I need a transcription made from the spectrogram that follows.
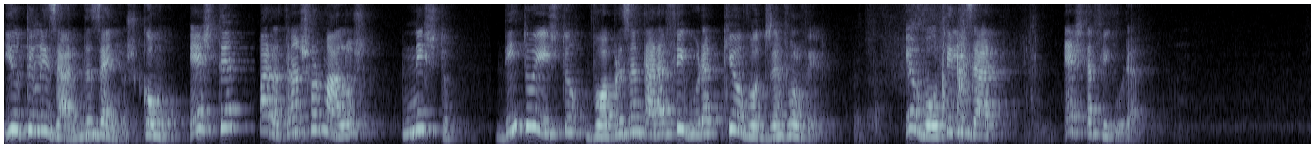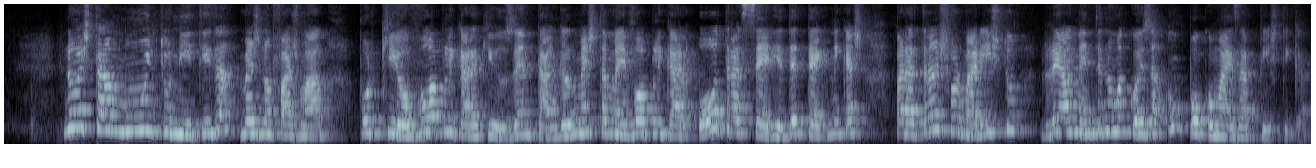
e utilizar desenhos como este para transformá-los nisto. Dito isto, vou apresentar a figura que eu vou desenvolver. Eu vou utilizar esta figura. Não está muito nítida, mas não faz mal, porque eu vou aplicar aqui o Zentangle, mas também vou aplicar outra série de técnicas para transformar isto realmente numa coisa um pouco mais artística.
